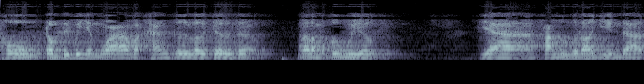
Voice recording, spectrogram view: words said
thụ trong tiếp biến văn hóa và kháng cự loại trừ đó, nó là một cái quy luật. Và phản ứng của nó diễn ra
